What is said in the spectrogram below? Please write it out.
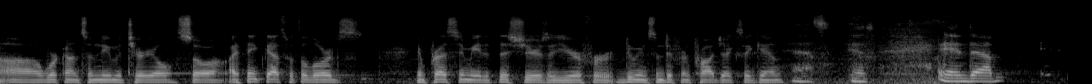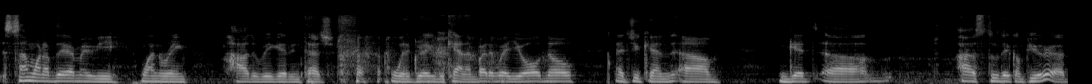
uh, work on some new material. So I think that's what the Lord's impressing me that this year is a year for doing some different projects again. yes, yes. And um, someone up there may be wondering, how do we get in touch with Greg Buchanan? By the way, you all know that you can um, get uh, us through the computer at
